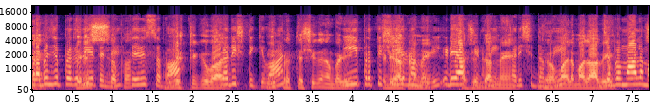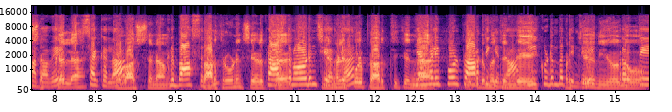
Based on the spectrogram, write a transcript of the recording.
പ്രപഞ്ചപ്രകൃതിയെ തന്നെ തിരുസഭ പ്രതിഷ്ഠിക്കുവാൻ ഈ പ്രത്യക്ഷീകരണം വഴി ഇടയാക്കണമേ. പരിശുദ്ധമേ ജപമാല മാതാവേ സകല പ്രാർത്ഥനയോടും ചേർത്ത് ഞങ്ങളിപ്പോൾ പ്രാർത്ഥിക്കുന്ന ഈ കുടുംബത്തിന്റെ പ്രത്യേക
